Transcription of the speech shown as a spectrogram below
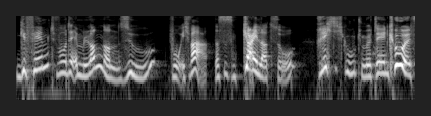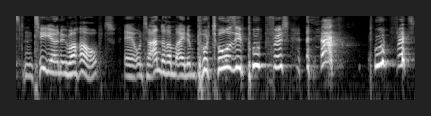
Gefilmt wurde im London Zoo, wo ich war. Das ist ein geiler Zoo. Richtig gut, mit den coolsten Tieren überhaupt. Äh, unter anderem einem Potosi-Pupfisch. Pupfisch.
